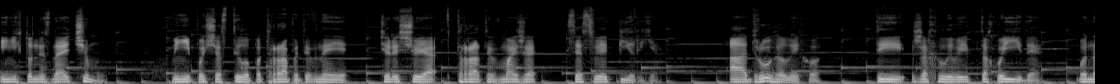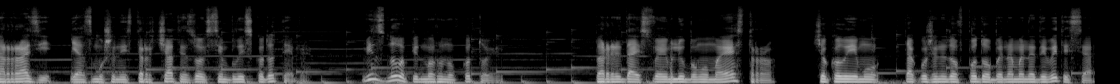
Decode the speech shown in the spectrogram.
і ніхто не знає чому. Мені пощастило потрапити в неї, через що я втратив майже все своє пір'я. А друге лихо ти жахливий птахоїде, бо наразі я змушений стирчати зовсім близько до тебе. Він знову підморгнув котові. Передай своєму любому маестро, що коли йому так уже не до вподоби на мене дивитися,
